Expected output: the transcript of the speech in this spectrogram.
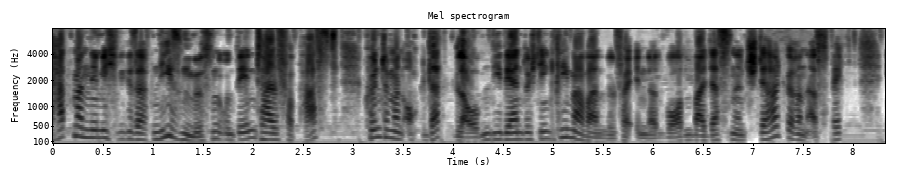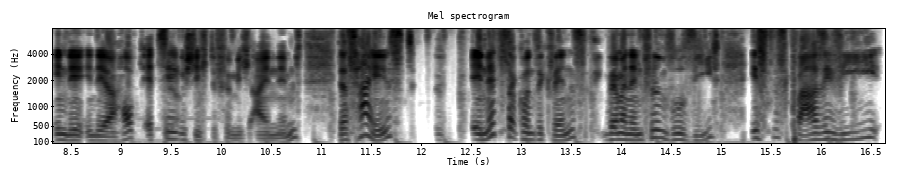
Hat man nämlich, wie gesagt, niesen müssen und den Teil verpasst, könnte man auch glatt glauben, die wären durch den Klimawandel verändert worden, weil das einen stärkeren Aspekt in der, in der Haupterzählgeschichte für mich einnimmt. Das heißt, in letzter Konsequenz, wenn man den Film so sieht, ist es quasi wie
